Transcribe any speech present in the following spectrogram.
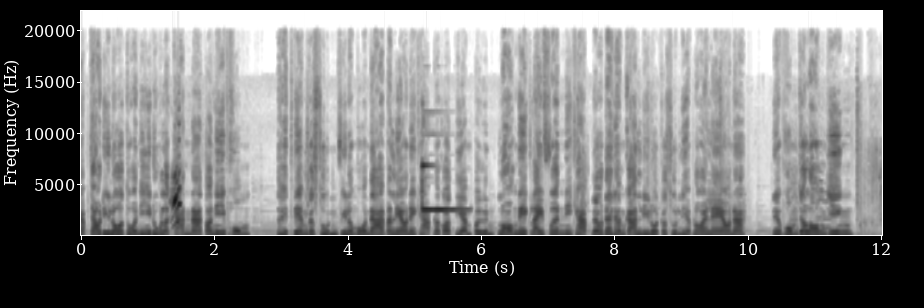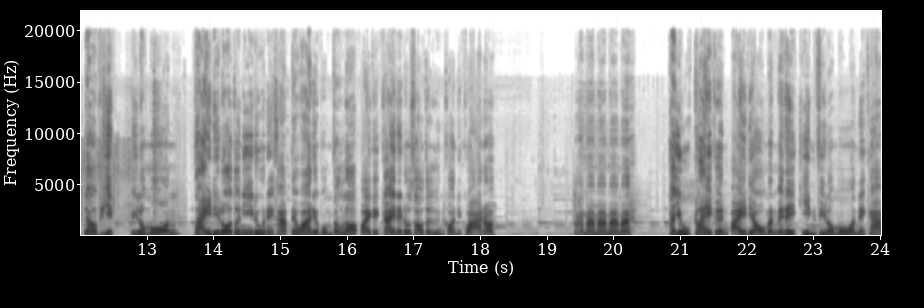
กับเจ้าดีโลตัวนี้ดูละกันนะ ตอนนี้ผมได้เตรียมกระสุนฟิโลโมนดาร์มาแล้วนะครับ แล้วก็เตรียมปืนลองเน็กไรเฟิลนี่ครับ แล้วได้ทำการรีโหลดกระสุนเรียบร้อยแล้วนะ เดี๋ยวผมจะลองยิงเจ้าพิษฟิโลโมน ใส่ดีโลตัวนี้ดูนะครับ แต่ว่าเดี๋ยวผมต้องล่อไปใกล้ๆไดโนเสาร์ตัวอื่นก่อนดีกว่าเนาะมามามามามาถ้าอยู่ไกลเกินไปเดี๋ยวมันไม่ได้กลิ่นฟิโลโมนนะครับ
